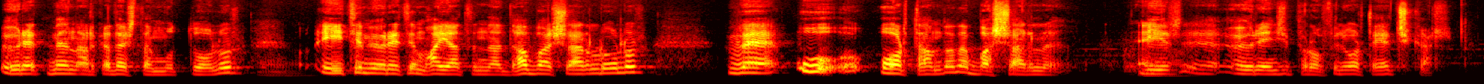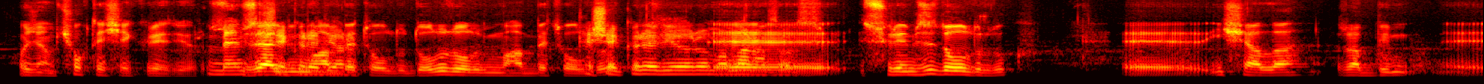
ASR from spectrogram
Öğretmen arkadaş da mutlu olur. Eğitim öğretim hayatında daha başarılı olur ve o ortamda da başarılı bir e, öğrenci profili ortaya çıkar. Hocam çok teşekkür ediyoruz. Ben Güzel teşekkür bir muhabbet ediyorum. oldu, dolu dolu bir muhabbet oldu. Teşekkür ediyorum. Allah razı Ee, olsun. Süremizi doldurduk. Ee, inşallah Rabbim e,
